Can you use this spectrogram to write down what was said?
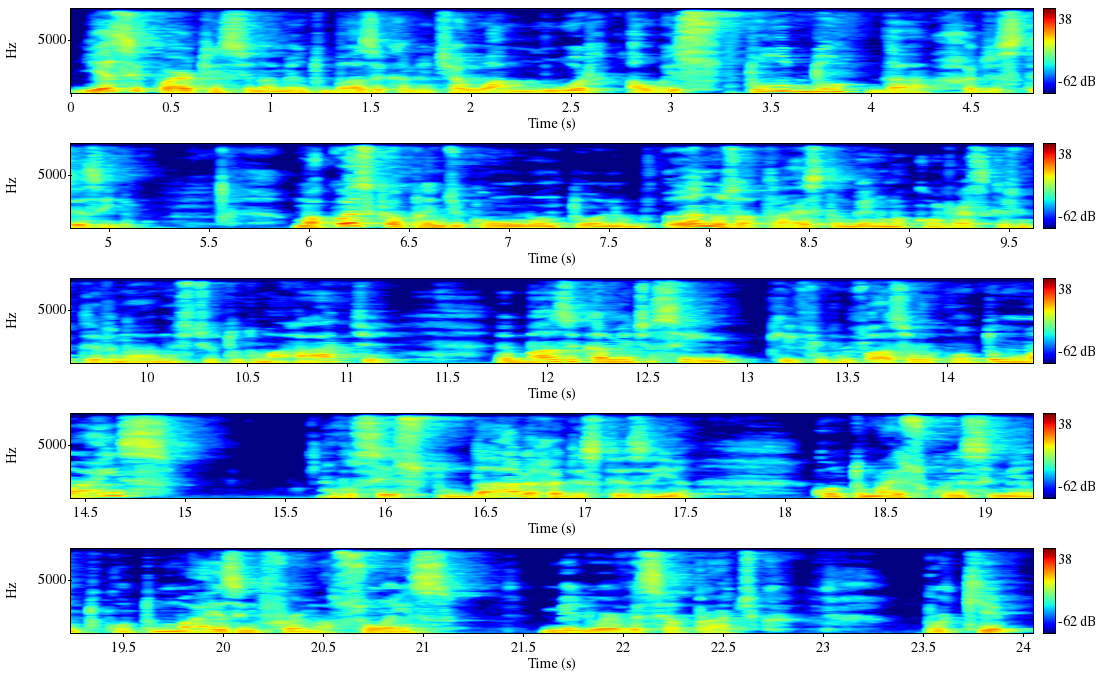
E esse quarto ensinamento basicamente é o amor ao estudo da radiestesia. Uma coisa que eu aprendi com o Antônio anos atrás, também numa conversa que a gente teve na, no Instituto Mahat, é basicamente assim, que ele falou para mim, quanto mais você estudar a radiestesia, quanto mais conhecimento, quanto mais informações, melhor vai ser a prática. Porque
